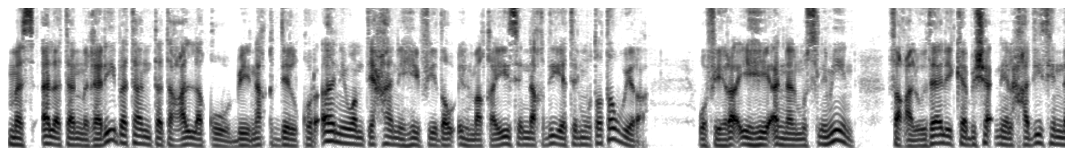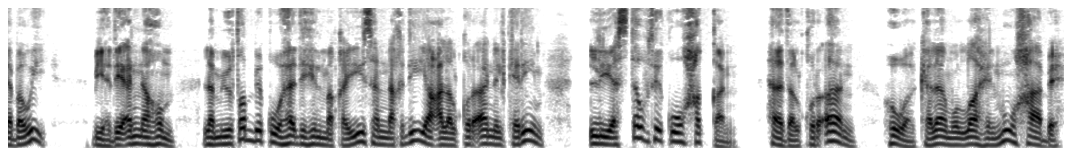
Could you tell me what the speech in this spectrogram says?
مسألة غريبة تتعلق بنقد القرآن وامتحانه في ضوء المقاييس النقدية المتطورة وفي رأيه أن المسلمين فعلوا ذلك بشأن الحديث النبوي بيد أنهم لم يطبقوا هذه المقاييس النقدية على القرآن الكريم ليستوثقوا حقا هذا القرآن هو كلام الله الموحى به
